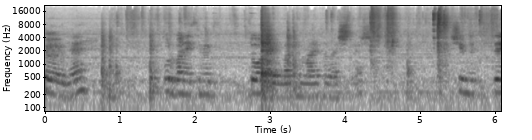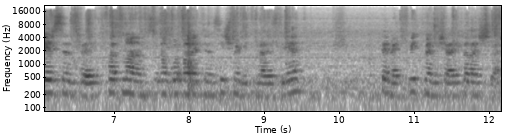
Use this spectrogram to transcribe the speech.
Şöyle kurban etimi doğrayayım bakayım arkadaşlar. Şimdi dersiniz belki Fatma Hanım sizin kurban etiniz hiç mi bitmez diye. Demek bitmemiş arkadaşlar.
